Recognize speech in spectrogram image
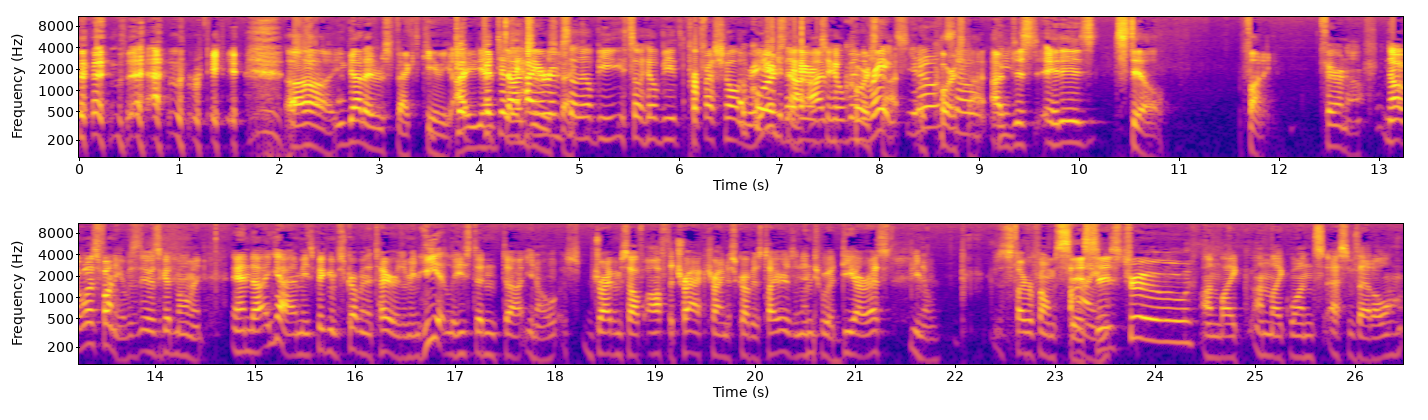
On the radio. Oh, you gotta respect Kimi. But, I but have did they hire him so they'll be so he'll be professional on Of the radio? course Did they not. hire him so he'll of win the course race? not. You know, of course so not. I'm just. It is still funny. Fair enough. No, it was funny. It was it was a good moment. And uh, yeah, I mean, speaking of scrubbing the tires, I mean, he at least didn't uh, you know drive himself off the track trying to scrub his tires and into a DRS you know styrofoam sign. This is true. unlike unlike one's S Vettel,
